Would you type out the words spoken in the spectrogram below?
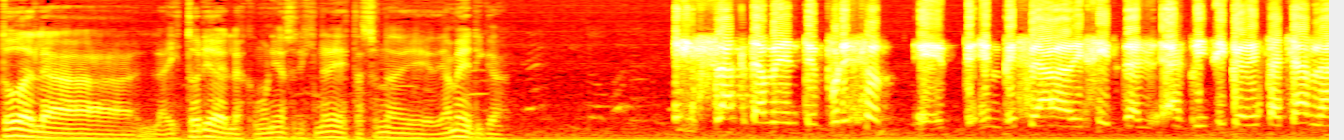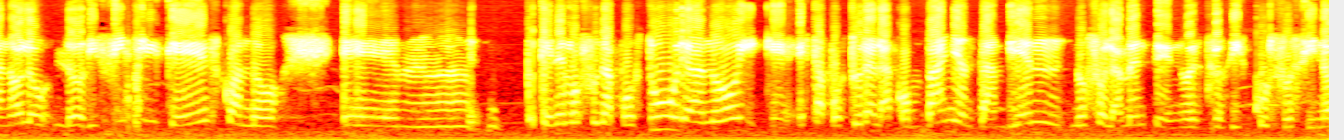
toda la, historia de las comunidades originarias de esta zona de, América. Exactamente, por eso eh, empecé a decirte al, principio de esta charla, ¿no? Lo, lo difícil que es cuando eh, tenemos una postura, ¿no? Y que esta postura la acompañan también no solamente nuestros discursos, sino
